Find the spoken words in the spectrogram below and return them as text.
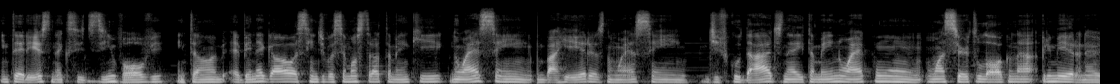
interesse, né? Que se desenvolve. Então é bem legal, assim, de você mostrar também que não é sem barreiras, não é sem dificuldades, né? E também não é com um acerto logo na primeira, né?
